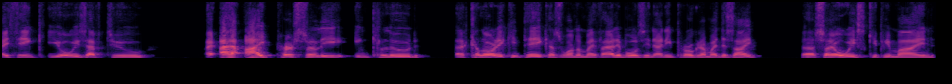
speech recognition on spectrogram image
I think you always have to. I, I, I personally include a caloric intake as one of my variables in any program I design. Uh, so I always keep in mind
